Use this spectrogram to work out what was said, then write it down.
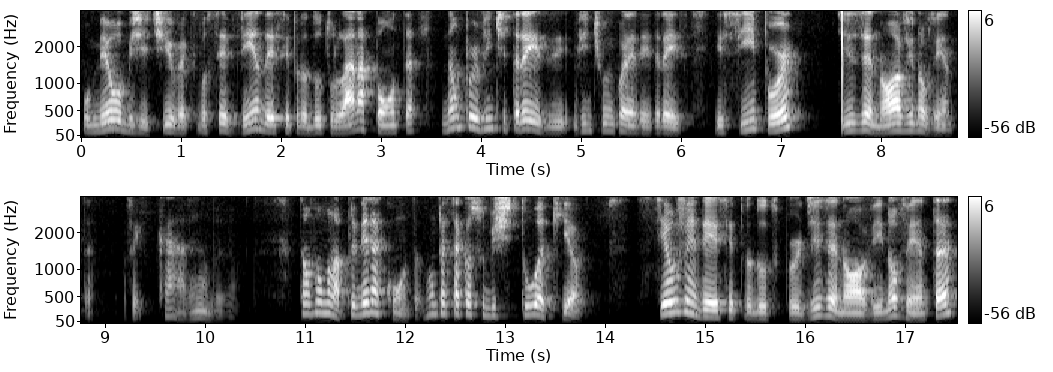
o meu objetivo é que você venda esse produto lá na ponta, não por 23, 21,43, e sim por 19,90. Eu falei, caramba. Então vamos lá, primeira conta. Vamos pensar que eu substituo aqui, ó. Se eu vender esse produto por 19,90, o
